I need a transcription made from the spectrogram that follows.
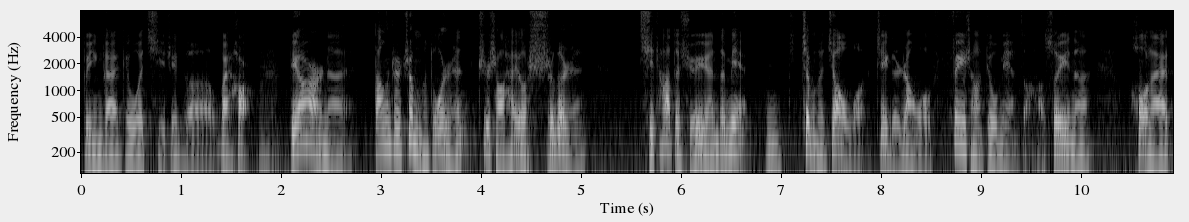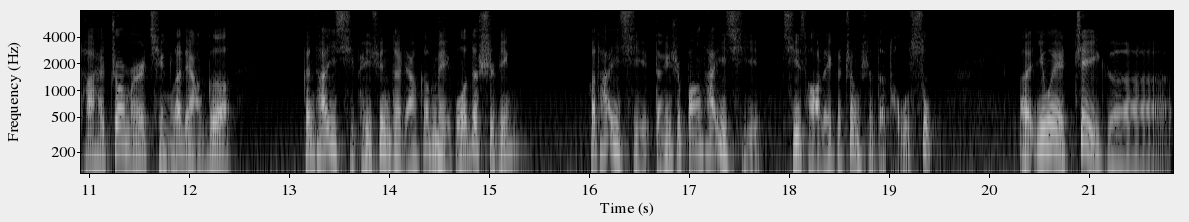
不应该给我起这个外号；第二呢，当着这么多人，至少还有十个人，其他的学员的面，你这么叫我，这个让我非常丢面子哈。所以呢，后来他还专门请了两个跟他一起培训的两个美国的士兵，和他一起，等于是帮他一起起草了一个正式的投诉。”呃，因为这个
